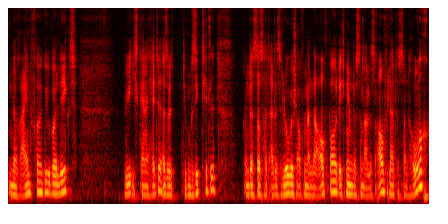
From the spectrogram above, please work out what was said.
eine Reihenfolge überlegt, wie ich es gerne hätte, also die Musiktitel und dass das halt alles logisch aufeinander aufbaut. Ich nehme das dann alles auf, lade das dann hoch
